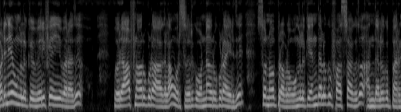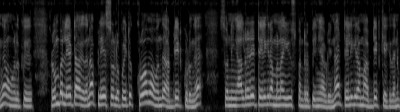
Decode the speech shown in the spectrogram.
உடனே உங்களுக்கு வெரிஃபை ஆகி வராது. ஒரு ஆஃப் அன் ஹவர் கூட ஆகலாம். ஒரு சிலருக்கு ஒன் ஹவர் கூட ஆகிடுது ஸோ நோ ப்ராப்ளம் உங்களுக்கு எந்த அளவுக்கு ஃபாஸ்ட் ஆகுதோ அந்த அளவுக்கு பாருங்கள் உங்களுக்கு ரொம்ப லேட் ஆகுதுன்னா ப்ளே ஸ்டோரில் போயிட்டு க்ரோமை வந்து அப்டேட் கொடுங்க. ஸோ நீங்கள் ஆல்ரெடி டெலிகிராம் எல்லாம் யூஸ் பண்ணிருப்பீங்க அப்படின்னா டெலிகிராம் அப்டேட் கேட்குதுன்னு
